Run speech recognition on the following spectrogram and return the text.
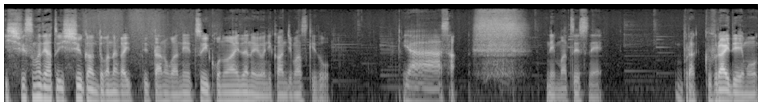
一フェスまであと1週間とかなんか言ってたのがね、ついこの間のように感じますけど。いやー、さ、年末ですね。ブラックフライデーも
